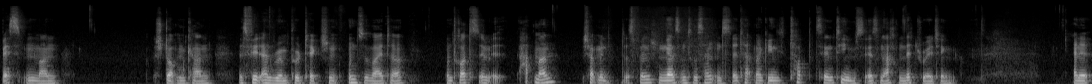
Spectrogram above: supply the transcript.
besten Mann stoppen kann. Es fehlt an Rim Protection und so weiter. Und trotzdem hat man, ich habe mir, das finde ich einen ganz interessanten Set, hat man gegen die Top 10 Teams, jetzt nach dem Net-Rating, eine,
